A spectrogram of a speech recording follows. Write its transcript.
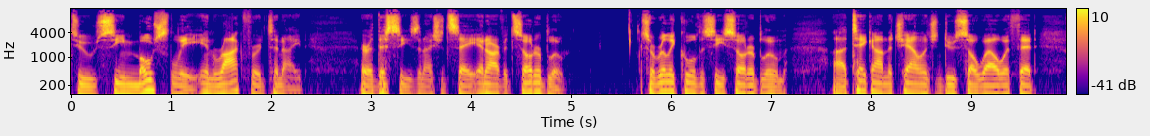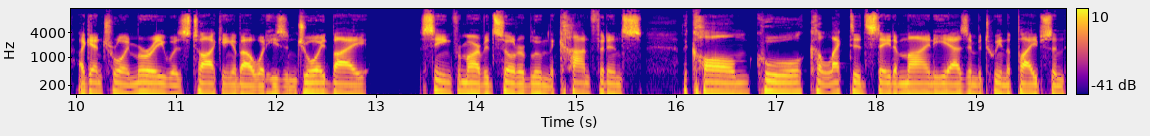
to see mostly in Rockford tonight, or this season, I should say, in Arvid Soderblom. So really cool to see Soderblom uh, take on the challenge and do so well with it. Again, Troy Murray was talking about what he's enjoyed by seeing from Arvid Soderblom, the confidence, the calm, cool, collected state of mind he has in between the pipes, and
